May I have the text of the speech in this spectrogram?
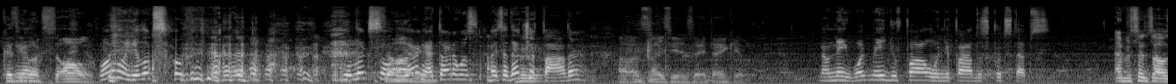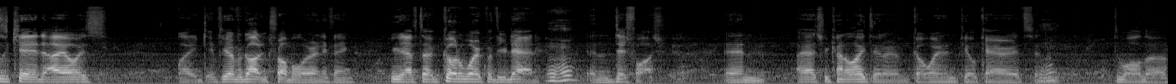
Because he you know- looks old. Well, no, you look so young. you look so Sorry. young. I thought it was. I said, "That's your father." Oh, that's nice of you to say. Thank you. Now, Nate, what made you follow in your father's footsteps? Ever since I was a kid, I always like if you ever got in trouble or anything, you have to go to work with your dad Mm-hmm. in the dishwash. And I actually kind of liked it. I would go in, and peel carrots, and do all the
